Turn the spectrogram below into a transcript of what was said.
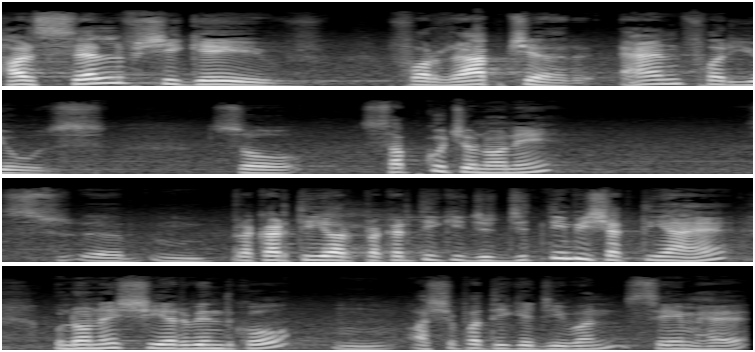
herself she gave for rapture and for use so सब कुछ उन्होंने प्रकृति और प्रकृति की जो, जितनी भी शक्तियाँ हैं, उन्होंने शेयरविंद को अशुपति के जीवन सेम है,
